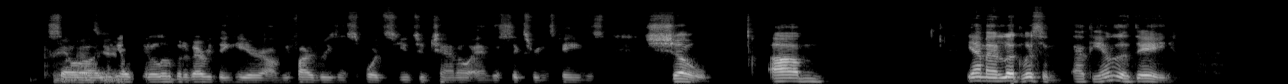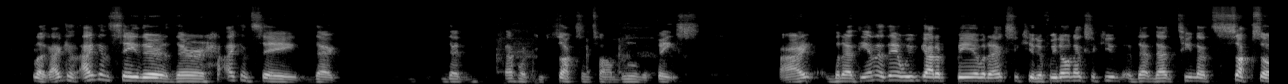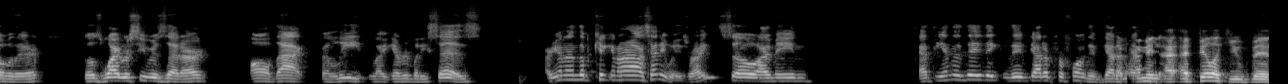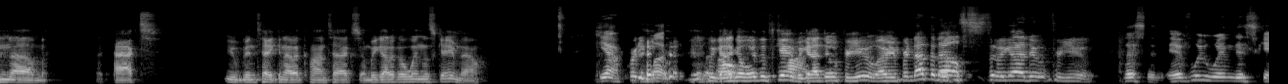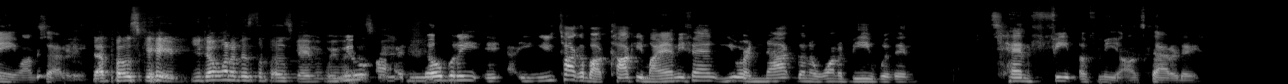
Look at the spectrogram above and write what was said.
So uh, you guys get a little bit of everything here on the Five Reasons Sports YouTube channel and the Sixth Ring Canes show. Um, yeah, man. Look, listen. At the end of the day, look, I can I can say they're they're I can say that that FSU sucks until I'm blue in the face. All right, but at the end of the day, we've got to be able to execute. If we don't execute, that that team that sucks over there, those wide receivers that aren't all that elite, like everybody says, are gonna end up kicking our ass anyways, right? So I mean, at the end of the day, they they've got to perform. They've got to. I mean, I, I feel like you've been um, attacked. You've been taken out of context, and we got to go win this game now. Yeah, pretty much. we got to go win this game. We got to do it for you. I mean, for nothing else, so we got to do it for you. Listen, if we win this game on Saturday, that post game, you don't want to miss the post game if we win this game. Nobody, eh, you talk about cocky Miami fan, you are not going to want to be within 10 feet of me on Saturday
